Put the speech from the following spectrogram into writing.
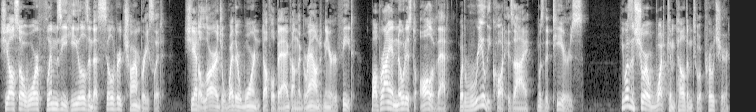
She also wore flimsy heels and a silver charm bracelet. She had a large, weather worn duffel bag on the ground near her feet. While Brian noticed all of that, what really caught his eye was the tears. He wasn't sure what compelled him to approach her.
